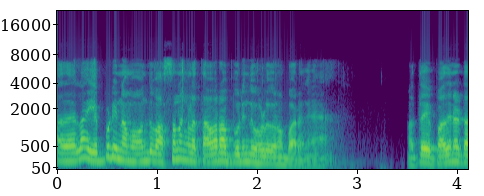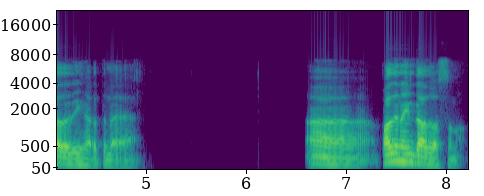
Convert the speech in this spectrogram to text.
அதெல்லாம் எப்படி நம்ம வந்து வசனங்களை தவறாக புரிந்து கொள்கிறோம் பாருங்க. மத்தேயு பதினெட்டாவது அதிகாரத்தில் பதினைந்தாவது வசனம்.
